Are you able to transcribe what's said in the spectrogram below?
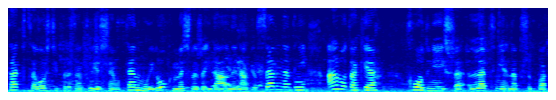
Tak w całości prezentuje się ten mój look. Myślę, że idealny na wiosenne dni albo takie chłodniejsze, letnie, na przykład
